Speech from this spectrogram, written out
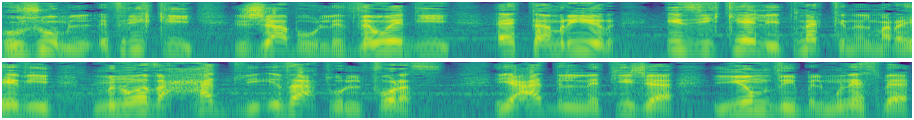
هجوم الإفريقي جابو للذوادي التمرير إيزيكيل يتمكن المرة هذه من وضع حد لإضاعته للفرص. يعدل النتيجة يمضي بالمناسبة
